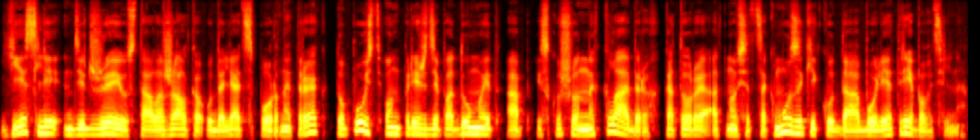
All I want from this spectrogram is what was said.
Если диджею стало жалко удалять спорный трек, то пусть он прежде подумает об искушенных клаберах, которые относятся к музыке куда более требовательно.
